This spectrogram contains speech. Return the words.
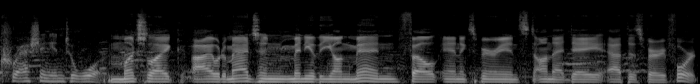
crashing into war. Much like I would imagine many of the young men felt and experienced on that day at this very fort.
